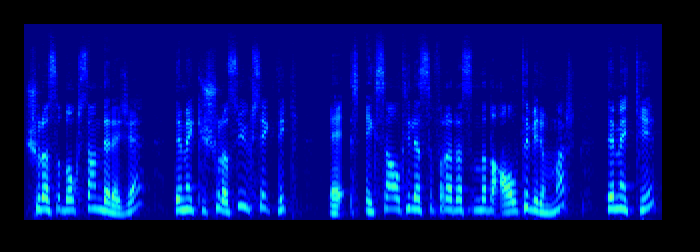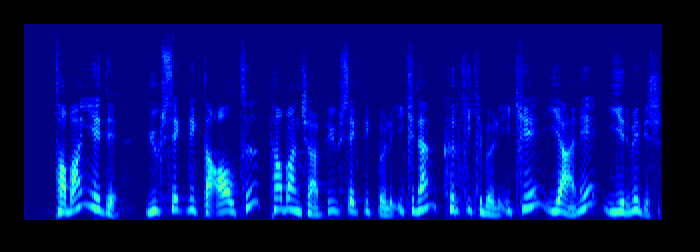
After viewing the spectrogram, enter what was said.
şurası 90 derece. Demek ki şurası yükseklik. E, Eksi 6 ile 0 arasında da 6 birim var. Demek ki taban 7. Yükseklik de 6. Taban çarpı yükseklik bölü 2'den 42 bölü 2 yani 21.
